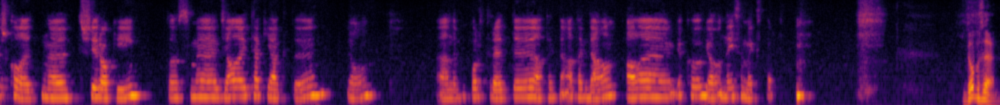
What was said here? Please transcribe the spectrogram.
škole ne, tři roky, to jsme dělali taky akty, jo, a nebo portréty a tak, a tak dále, ale jako jo, nejsem expert. Dobře,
